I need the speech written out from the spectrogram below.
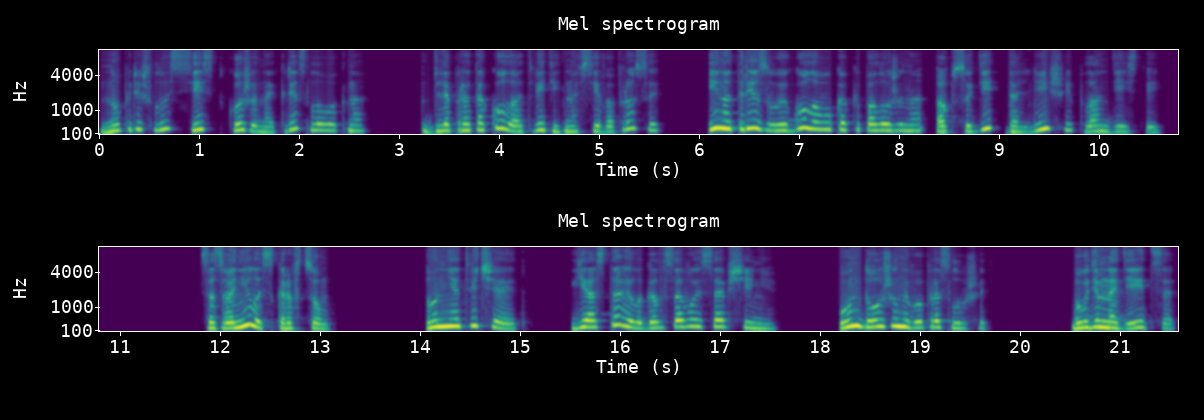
Но пришлось сесть в кожаное кресло у окна, для протокола ответить на все вопросы и на трезвую голову, как и положено, обсудить дальнейший план действий. Созвонилась с Кравцом. Он не отвечает. Я оставила голосовое сообщение. Он должен его прослушать. Будем надеяться,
